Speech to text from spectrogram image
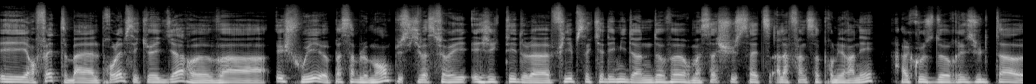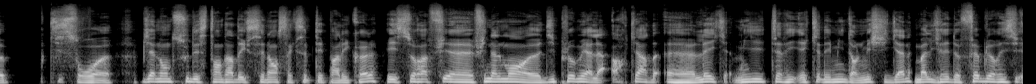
Et en fait, bah, le problème, c'est que Edgar euh, va échouer euh, passablement, puisqu'il va se faire éjecter de la Phillips Academy de Andover, Massachusetts, à la fin de sa première année, à cause de résultats euh, qui sont bien en dessous des standards d'excellence acceptés par l'école. Et il sera fi- finalement diplômé à la Orchard Lake Military Academy dans le Michigan, malgré de faibles résu-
